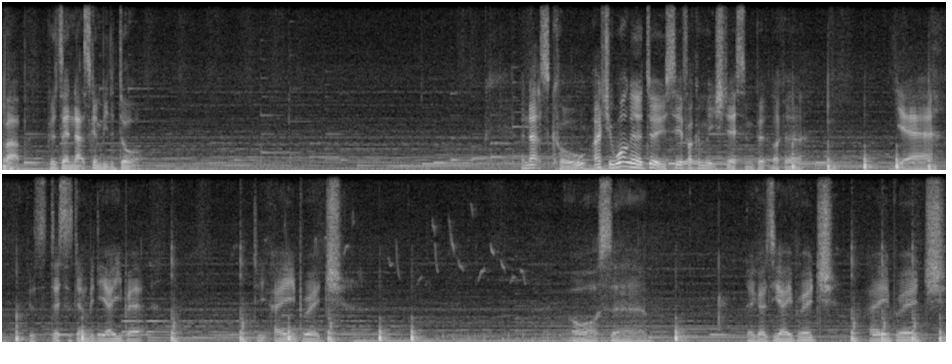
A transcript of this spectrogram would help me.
bub. Because then that's going to be the door. And that's cool. Actually, what I'm going to do, see if I can reach this and put like a... Yeah, because this is going to be the A bit. The A bridge. Awesome. There goes the A bridge. A bridge.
